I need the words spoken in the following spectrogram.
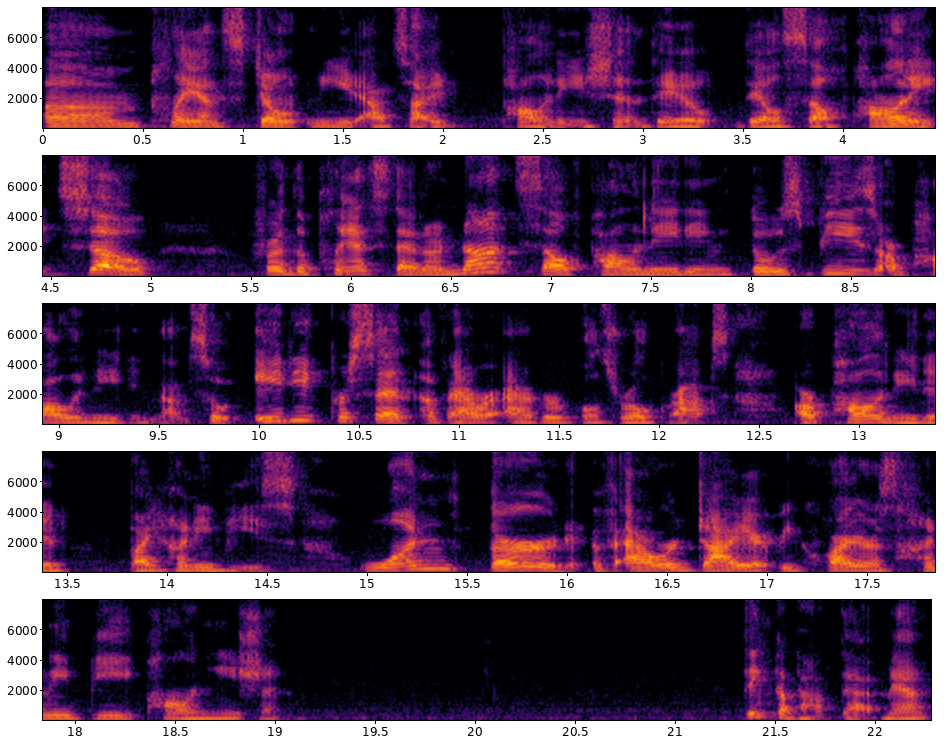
um, plants don't need outside pollination. They'll, they'll self pollinate. So, for the plants that are not self pollinating, those bees are pollinating them. So, 80% of our agricultural crops are pollinated by honeybees. One third of our diet requires honeybee pollination. Think about that, man.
